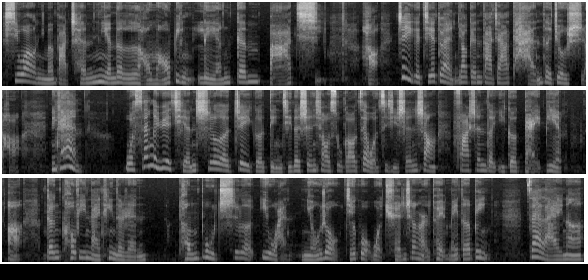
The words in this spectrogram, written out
希望你们把成年的老毛病连根拔起。好，这个阶段要跟大家谈的就是哈，你看我三个月前吃了这个顶级的生酵素膏，在我自己身上发生的一个改变啊，跟 COVID nineteen 的人同步吃了一碗牛肉，结果我全身而退，没得病。再来呢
